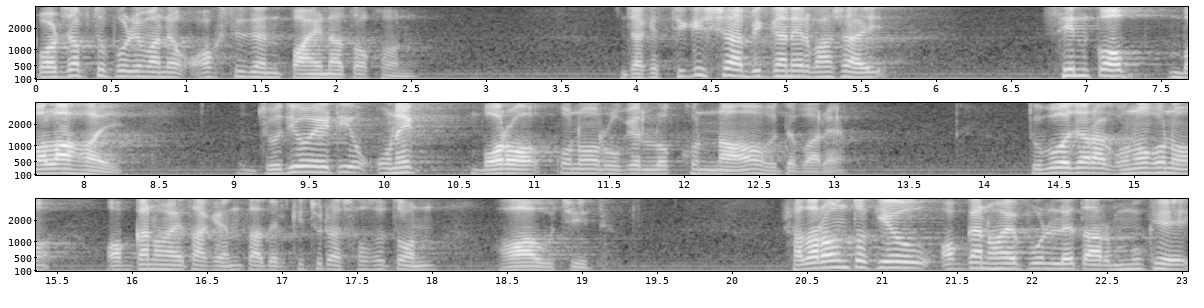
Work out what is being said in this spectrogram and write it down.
পর্যাপ্ত পরিমাণে অক্সিজেন পায় না তখন। যাকে চিকিৎসা বিজ্ঞানের ভাষায় সিনকপ বলা হয়। যদিও এটি অনেক বড় কোনো রোগের লক্ষণ নাও হতে পারে। তবুও যারা ঘন ঘন অজ্ঞান হয়ে থাকেন, তাদের কিছুটা সচেতন হওয়া উচিত। সাধারণত কেউ অজ্ঞান হয়ে পড়লে তার মুখে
